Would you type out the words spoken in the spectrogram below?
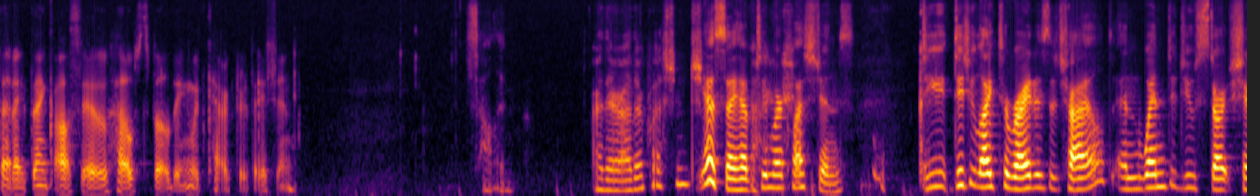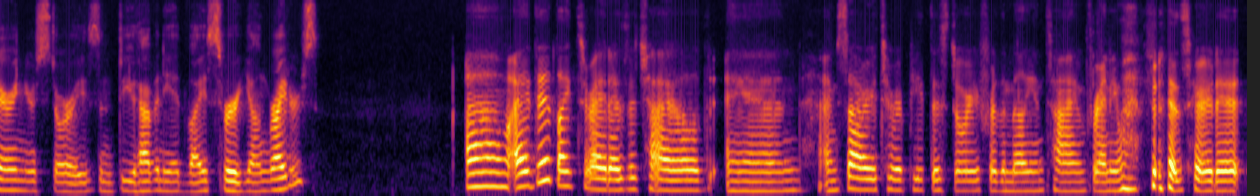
that i think also helps building with characterization Solid. Are there other questions? Yes, I have two more questions. Do you, did you like to write as a child? And when did you start sharing your stories? And do you have any advice for young writers? Um, I did like to write as a child, and I'm sorry to repeat this story for the millionth time for anyone who has heard it.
